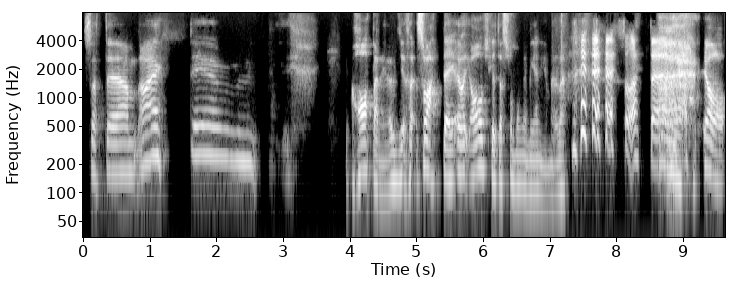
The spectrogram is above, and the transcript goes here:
Så att, äh, nej, det jag hatar det. Så att, eh, jag avslutar så många meningar med det där. så att... Äh, ja.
